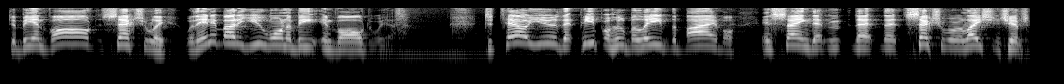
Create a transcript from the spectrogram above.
to be involved sexually with anybody you want to be involved with, to tell you that people who believe the Bible in saying that, that, that sexual relationships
